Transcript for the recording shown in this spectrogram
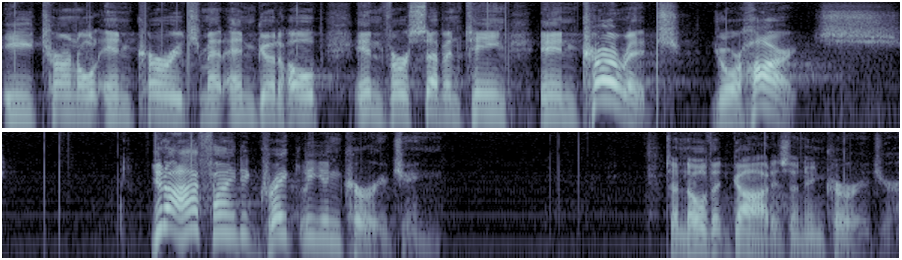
eternal encouragement and good hope. In verse 17, encourage your hearts. You know, I find it greatly encouraging to know that God is an encourager.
